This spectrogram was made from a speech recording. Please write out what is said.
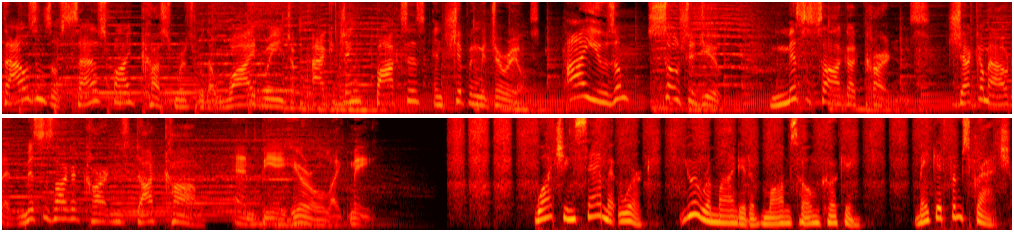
thousands of satisfied customers with a wide range of packaging, boxes, and shipping materials. I use them, so should you. Mississauga Cartons. Check them out at MississaugaCartons.com and be a hero like me. Watching Sam at work, you're reminded of mom's home cooking. Make it from scratch,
